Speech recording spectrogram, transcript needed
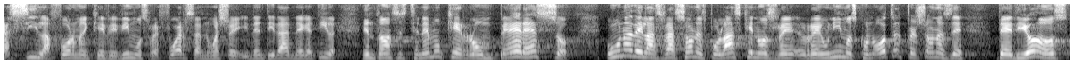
así la forma en que vivimos refuerza nuestra identidad negativa. Entonces tenemos que romper eso. Una de las razones por las que nos reunimos con otras personas de, de Dios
